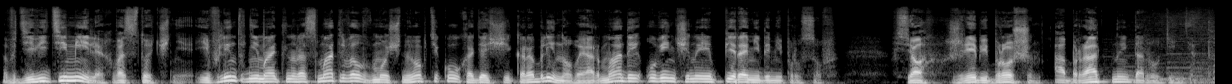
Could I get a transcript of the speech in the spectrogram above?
в девяти милях восточнее, и Флинт внимательно рассматривал в мощную оптику уходящие корабли новой армады, увенчанные пирамидами парусов. Все, жребий брошен, обратной дороги нет.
